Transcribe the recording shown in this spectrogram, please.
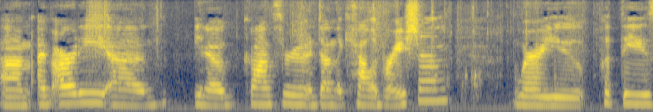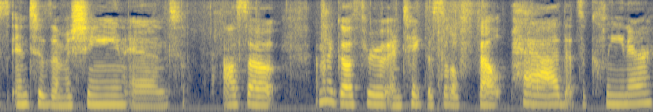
Um, I've already, uh, you know, gone through and done the calibration where you put these into the machine and also I'm going to go through and take this little felt pad that's a cleaner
